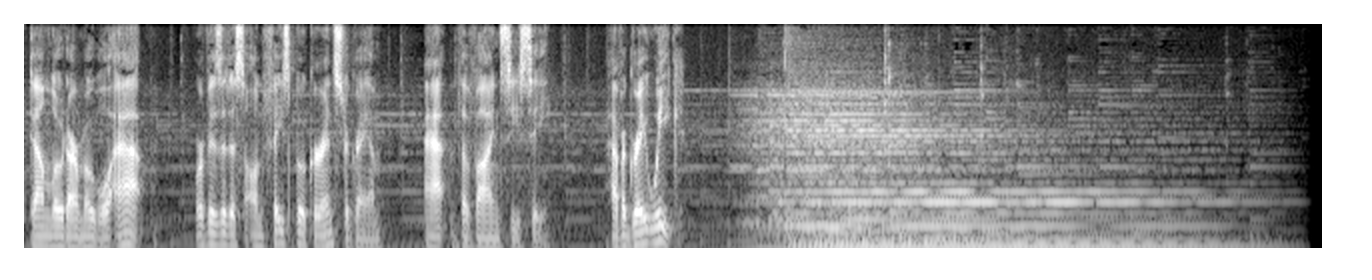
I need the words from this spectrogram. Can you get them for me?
download our mobile app, or visit us on Facebook or Instagram at thevinecc. Have a great week.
